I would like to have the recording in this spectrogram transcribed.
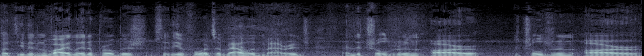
but you didn't violate a prohibition. So therefore, it's a valid marriage, and the children are the children are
